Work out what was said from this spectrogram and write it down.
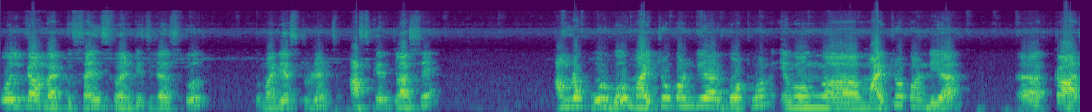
Welcome back to science point digital school তো মাই ডিয়ার স্টুডেন্টস আজকের ক্লাসে আমরা পড়ব মাইট্রোকন্ড্রিয়ার গঠন এবং মাইট্রোকন্ড্রিয়া কাজ।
